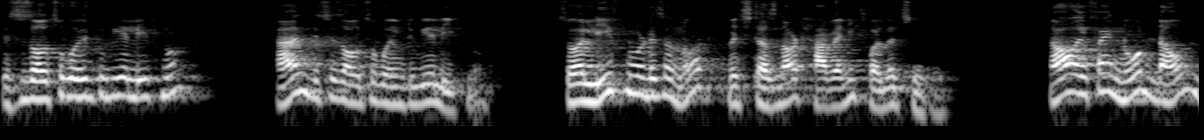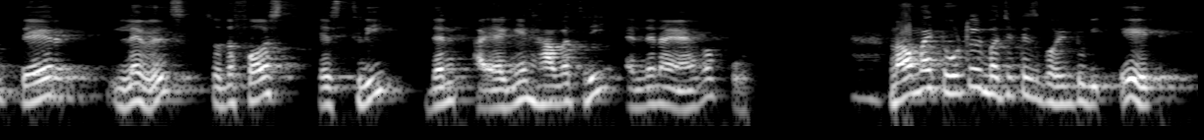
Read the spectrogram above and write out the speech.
This is also going to be a leaf node and this is also going to be a leaf node. So a leaf node is a node which does not have any further children. Now if I note down their levels, so the first is 3, then I again have a 3 and then I have a 4. Now my total budget is going to be 8,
